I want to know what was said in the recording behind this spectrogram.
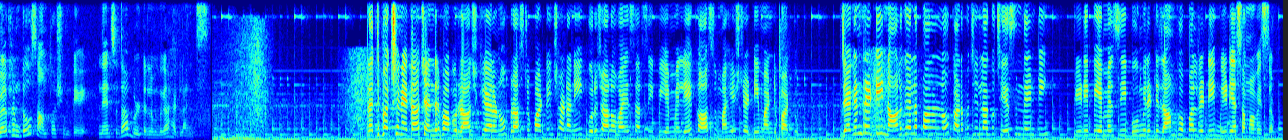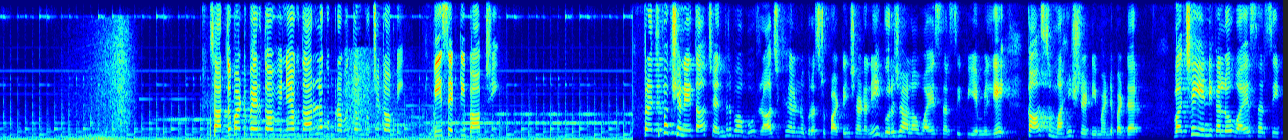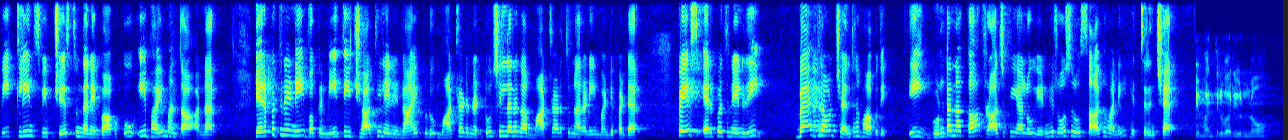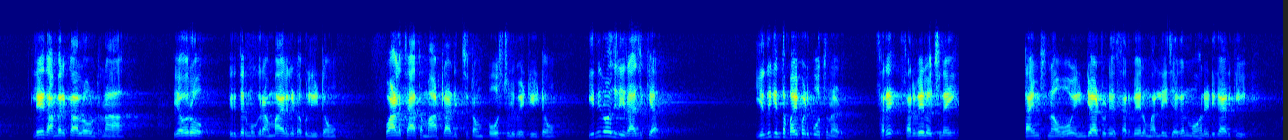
Welcome to సంతోషం TV. నేను Sudha bulletin ముందుగా హెడ్లైన్స్. ప్రతిపక్ష నేత చంద్రబాబు రాజకీయాలను భ్రష్టు పట్టించాడని గురజాల వైఎస్ఆర్సీపీ ఎమ్మెల్యే కాసు మహేష్ రెడ్డి మండిపాటు జగన్ రెడ్డి నాలుగేళ్ళ పాలనలో కడప జిల్లాకు చేసిందేంటి? TDP MLC Bhumireddy Ram Gopal Reddy media సమావేశం. సర్దుబాటు పేరుతో వినియోగదారులకు ప్రభుత్వం కుచ్చుటోపి. బీసెట్టి బాబ్జీ. ప్రతిపక్ష నేత చంద్రబాబు రాజకీయాలను భ్రష్టు పట్టించాడని గురజాల వైఎస్ఆర్సీపీ ఎమ్మెల్యే కాసు మహేష్ రెడ్డి మండిపడ్డారు. వచ్చే ఎన్నికల్లో వైఎస్ఆర్సీపీ క్లీన్ స్వీప్ చేస్తుందనే బాబుకు ఈ భయమంతా అన్నారు. ఎరపతినేని ఒక నీతి జాతి లేని నాయకుడు మాట్లాడినట్టు చిల్లరగా మాట్లాడుతున్నారని మండిపడ్డారు. పేస్ ఎరపతినేనిది బ్యాక్గ్రౌండ్ చంద్రబాబుది. ఈ గుంటనక్క రాజకీయాలు ఎన్ని రోజులు సాగవని హెచ్చరించారు. మంత్రివర్యులను లేదా అమెరికాలో ఉంటున్న ఎవరో ఇద్దరు ముగ్గురు అమ్మాయిలకి డబ్బులు ఇవ్వటం వాళ్ళ చేత మాట్లాడించటం పోస్టులు పెట్టియటం ఎన్ని రోజులు ఈ రాజకీయాలు? ఎందుకు ఇంత భయపడిపోతున్నాడు? సరే సర్వేలు వచ్చినాయి. టైమ్స్ నవో ఇండియా టుడే సర్వేలు మళ్ళీ జగన్మోహన్ రెడ్డి గారికి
